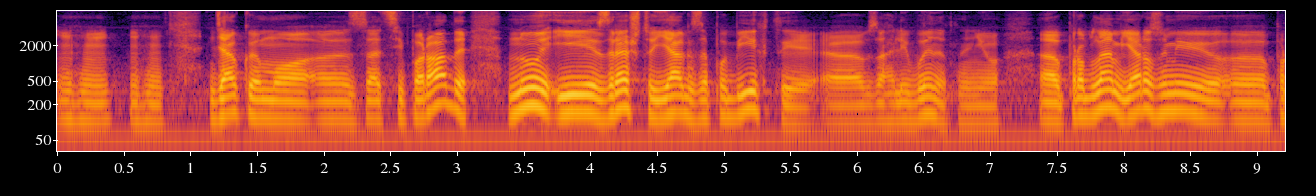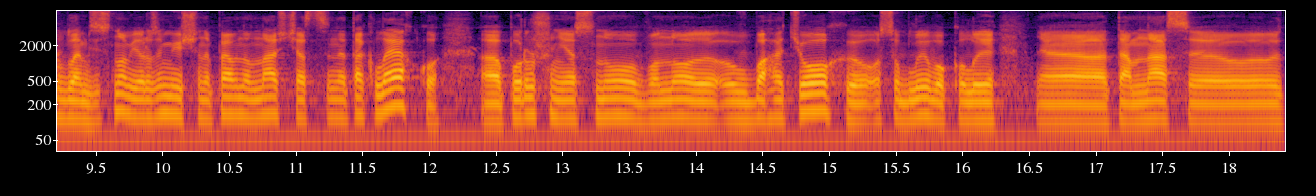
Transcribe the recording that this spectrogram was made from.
Угу, угу. Дякуємо е, за ці поради. Ну і зрештою, як запобігти е, взагалі виникненню е, проблем. Я розумію е, проблем зі сном. Я розумію, що напевно в наш час це не так легко. Е, порушення сну воно в багатьох, е, особливо коли е, там нас. е,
